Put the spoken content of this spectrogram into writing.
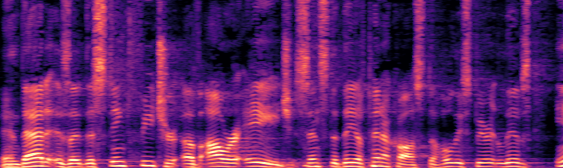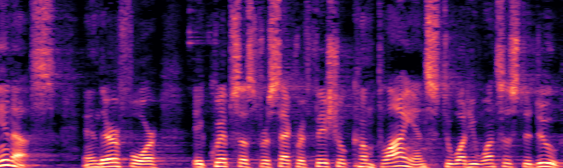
And that is a distinct feature of our age. Since the day of Pentecost, the Holy Spirit lives in us and therefore equips us for sacrificial compliance to what he wants us to do,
